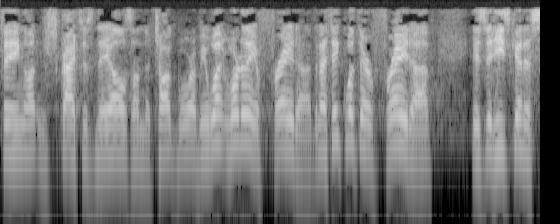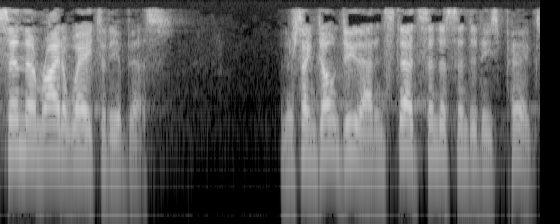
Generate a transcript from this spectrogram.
thing, on, scratch his nails on the chalkboard. I mean, what, what are they afraid of? And I think what they're afraid of is that he's going to send them right away to the abyss. And they're saying, don't do that. Instead, send us into these pigs.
